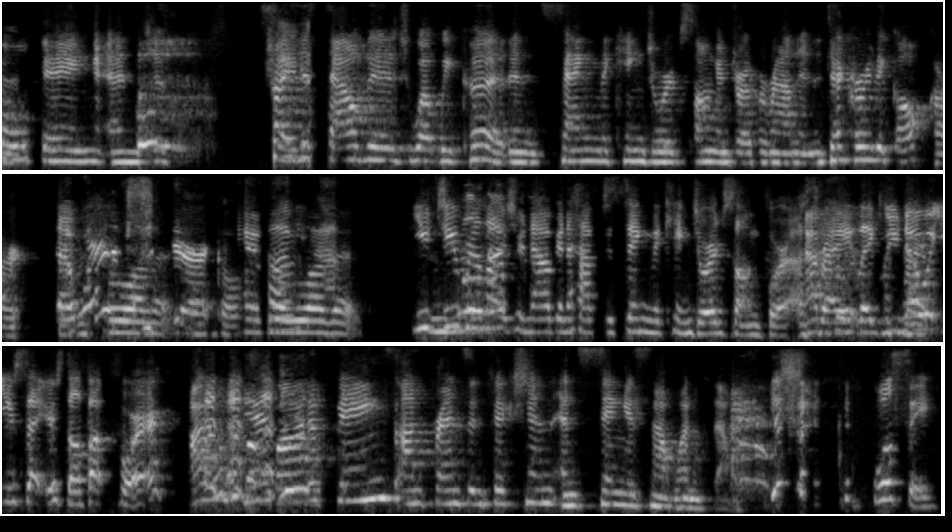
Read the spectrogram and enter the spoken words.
whole thing and just tried to salvage what we could and sang the King George song and drove around in a decorated golf cart. That was I love it. hysterical. I I love love that. it. You do realize you're now going to have to sing the King George song for us, Absolutely. right? Like you know what you set yourself up for. I will do a lot of things on Friends and Fiction, and sing is not one of them. We'll see.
